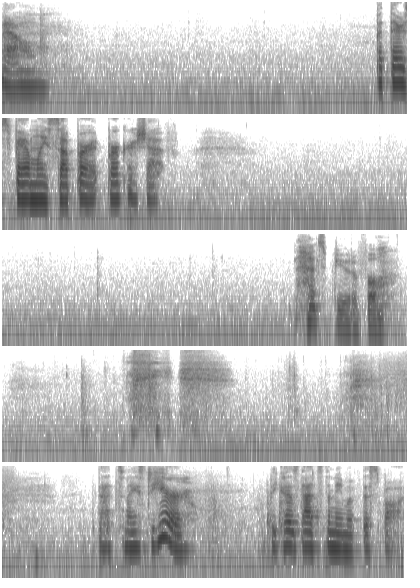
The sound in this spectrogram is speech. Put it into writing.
at home. But there's family supper at Burger Chef. That's beautiful. That's nice to hear, because that's the name of the spot.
